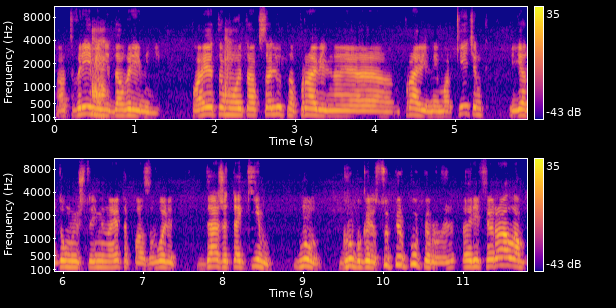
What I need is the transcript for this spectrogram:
от времени до времени. Поэтому это абсолютно правильный, правильный маркетинг. И я думаю, что именно это позволит даже таким, ну, грубо говоря, супер-пупер рефералам,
